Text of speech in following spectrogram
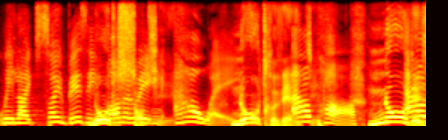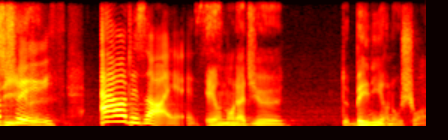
We're like so busy Notre following sentier. our ways, notre our vérité, path, nos our désirs. truth, our desires. Et on demande à Dieu de bénir nos choix.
